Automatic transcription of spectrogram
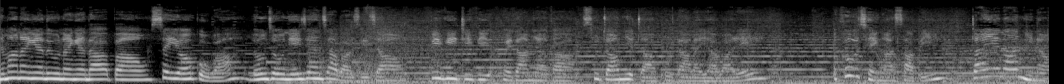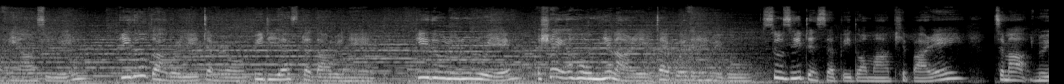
မြန်မာနိုင်ငံသူနိုင်ငံသားအပေါင်းစိတ်ရောကိုယ်ပါလုံခြုံငြိမ်းချမ်းကြပါစေကြောင်း PPTV အဖွဲ့သားများကဆုတောင်းမေတ္တာပို့သလိုက်ရပါတယ်။အခုအချိန်ကစပြီးတိုင်းရင်းသားညီနောင်အင်အားစုတွေပြည်သူ့ကာကွယ်ရေးတပ်မတော် PDF တပ်သားတွေနဲ့ပြည်သူလူထုတို့ရဲ့အရှိန်အဟုန်မြင့်လာတဲ့တိုက်ပွဲသတင်းတွေကိုစူးစီးတင်ဆက်ပေးသွားမှာဖြစ်ပါတယ်။ကျမຫນွေ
